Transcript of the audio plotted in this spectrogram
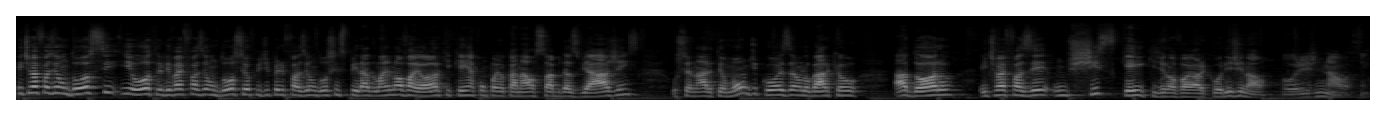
A gente vai fazer um doce e outro. Ele vai fazer um doce. Eu pedi para ele fazer um doce inspirado lá em Nova York. Quem acompanha o canal sabe das viagens. O cenário tem um monte de coisa. É um lugar que eu adoro. A gente vai fazer um cheesecake de Nova York, original. Original, assim.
